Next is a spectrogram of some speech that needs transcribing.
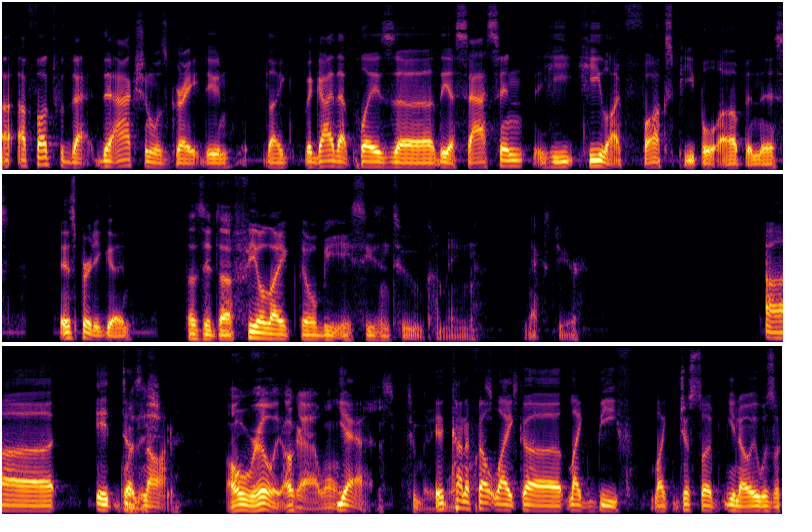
I, I fucked with that. The action was great, dude. Like the guy that plays uh, the assassin, he he like fucks people up in this. It's pretty good. Does it uh, feel like there will be a season two coming next year? Uh, it does not. year? Oh, really? Okay, I won't. Yeah. ask too many. It kind of felt like uh like beef, like just a you know it was a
